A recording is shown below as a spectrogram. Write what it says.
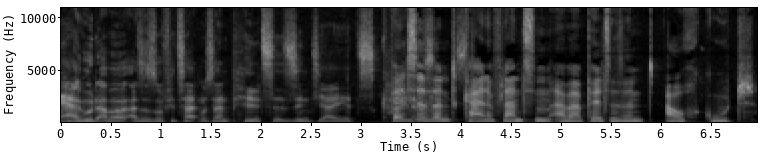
Ja gut, aber also so viel Zeit muss sein. Pilze sind ja jetzt keine Pilze Pflanzen. sind keine Pflanzen, aber Pilze sind auch gut.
